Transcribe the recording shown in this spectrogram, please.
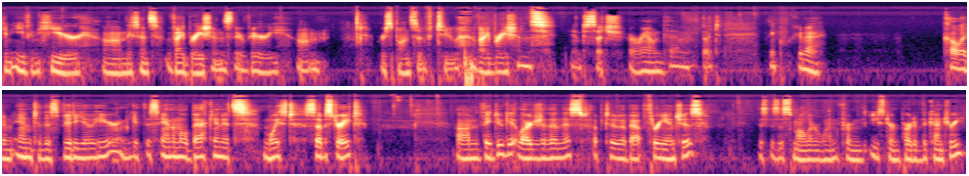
can even hear, um, they sense vibrations. They're very um, responsive to vibrations and such around them. But I think we're going to call it an end to this video here and get this animal back in its moist substrate. Um, they do get larger than this, up to about three inches. This is a smaller one from the eastern part of the country.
